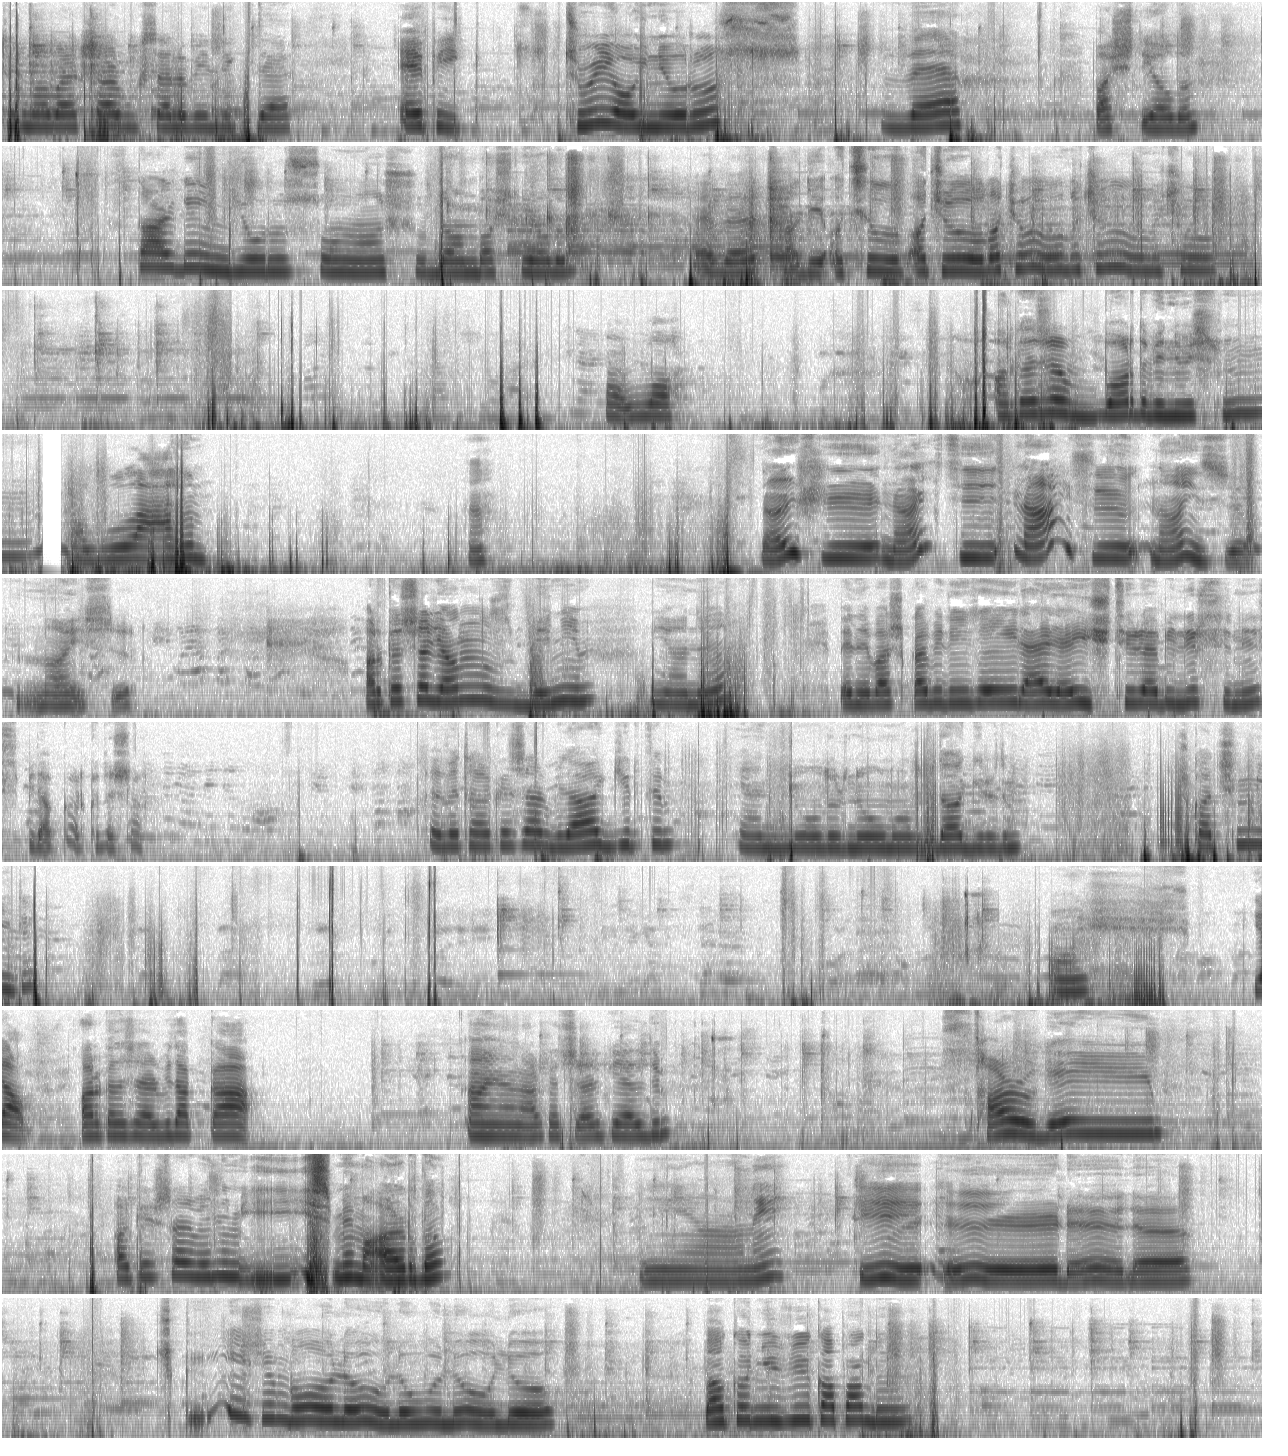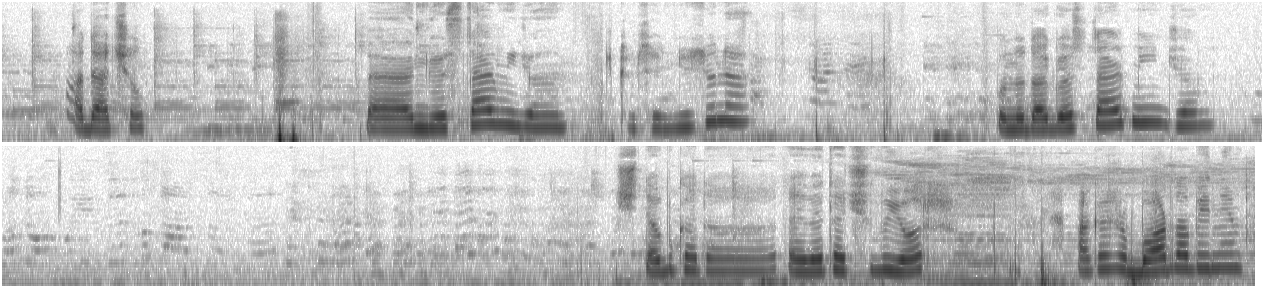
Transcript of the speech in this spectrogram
Herkese arkadaşlar. Bu kısayla birlikte Epic Tree oynuyoruz. Ve başlayalım. Star Game diyoruz. Sonra şuradan başlayalım. Evet hadi açıl açıl açıl açıl açıl. Allah. Arkadaşlar bu arada benim ismim Allah'ım. Nice, nice, nice, nice, nice. Arkadaşlar yalnız benim yani beni başka biriyle değiştirebilirsiniz. Bir dakika arkadaşlar. Evet arkadaşlar bir daha girdim. Yani ne olur ne olmaz bir daha girdim. Şu kaç? Ay. Ya arkadaşlar bir dakika. Aynen arkadaşlar geldim. Star Game. Arkadaşlar benim ismim Arda. Yani İrele. Çıkışım bolo lo lo lo. Bakın yüzü kapandı. Hadi açıl. Ben göstermeyeceğim kimsenin yüzünü. Bunu da göstermeyeceğim. İşte bu kadar. Evet açılıyor. Arkadaşlar bu arada benim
